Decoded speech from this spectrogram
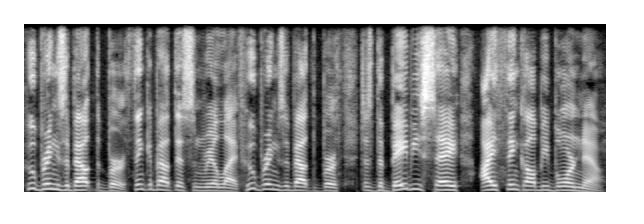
Who brings about the birth? Think about this in real life. Who brings about the birth? Does the baby say, I think I'll be born now?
